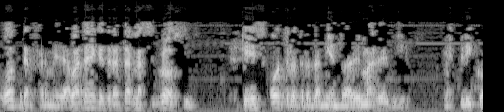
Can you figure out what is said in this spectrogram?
otra enfermedad, va a tener que tratar la cirrosis, que es otro tratamiento además del virus. ¿Me explico?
